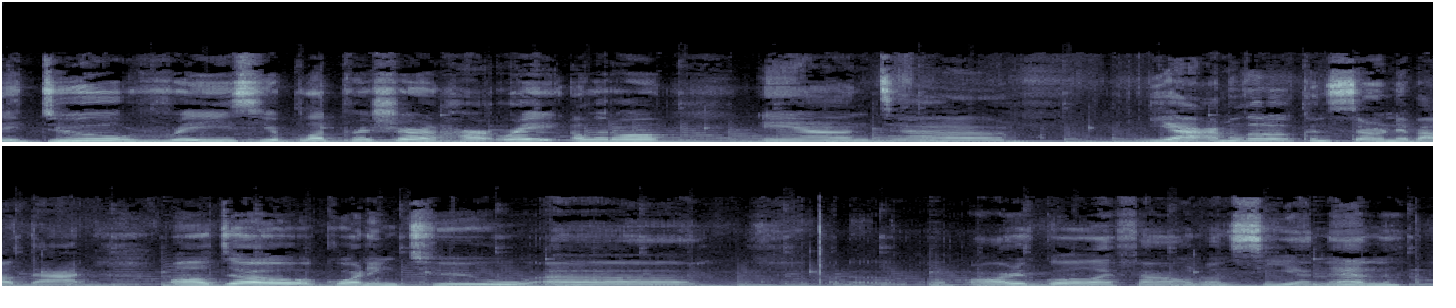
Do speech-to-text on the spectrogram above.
they do raise your blood pressure and heart rate a little, and uh, yeah, I'm a little concerned about that. Although, according to uh, an article I found on CNN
